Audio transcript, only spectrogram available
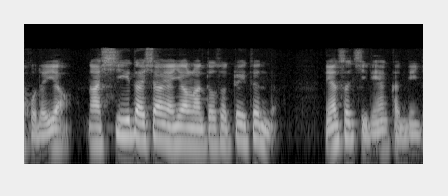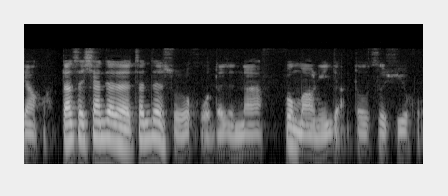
火的药。那西医的消炎药呢都是对症的，连吃几天肯定降火。但是现在的真正属于火的人呢，凤毛麟角，都是虚火。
